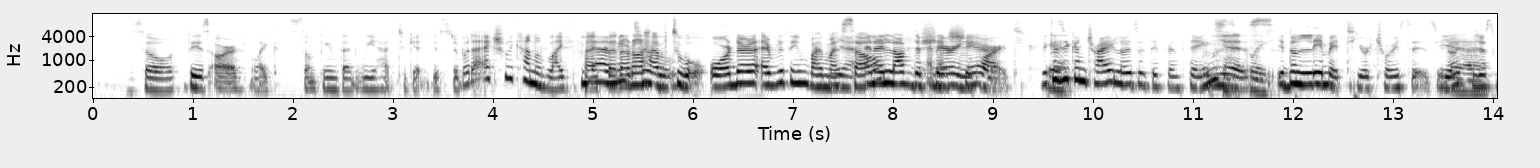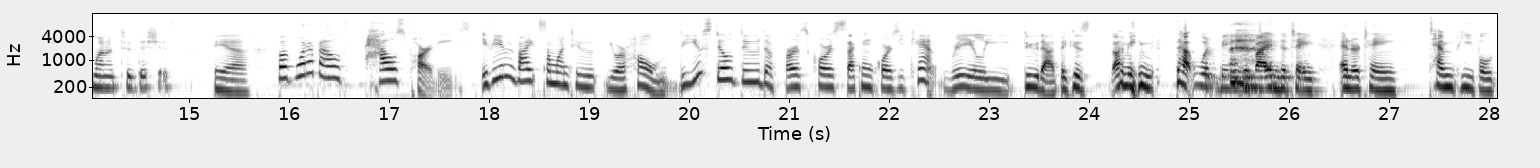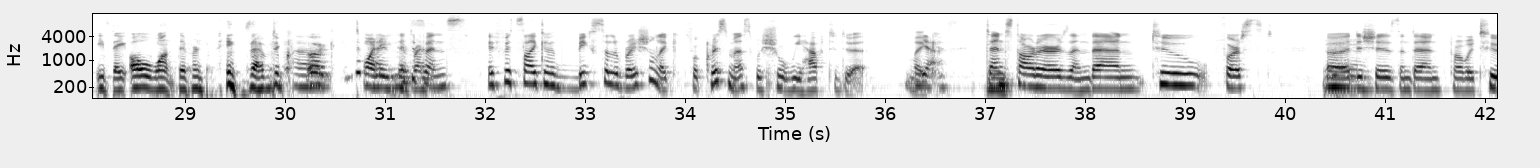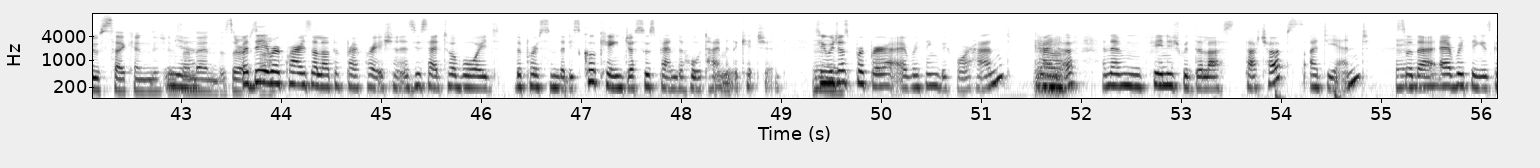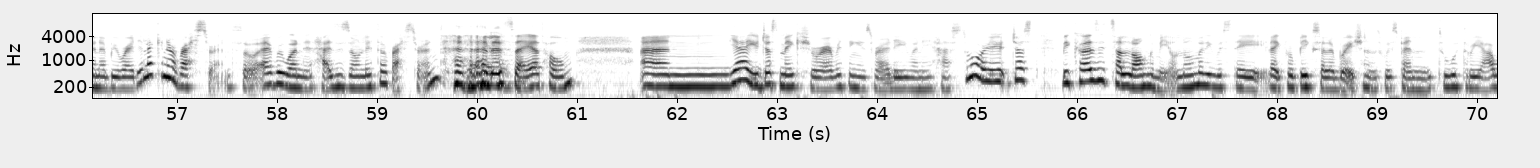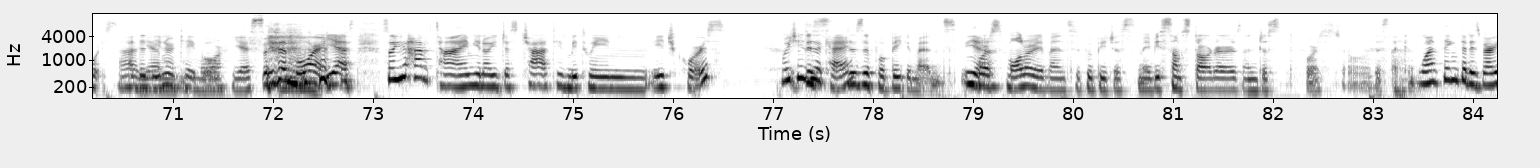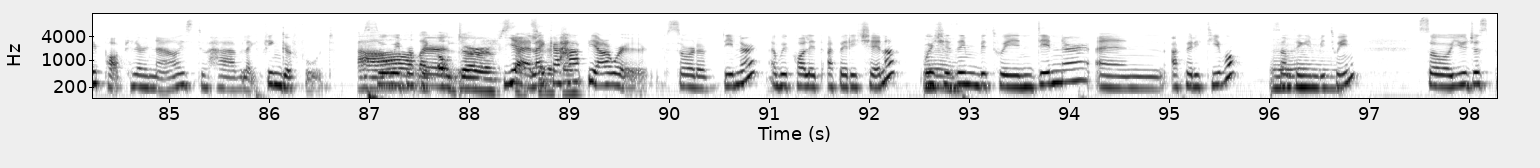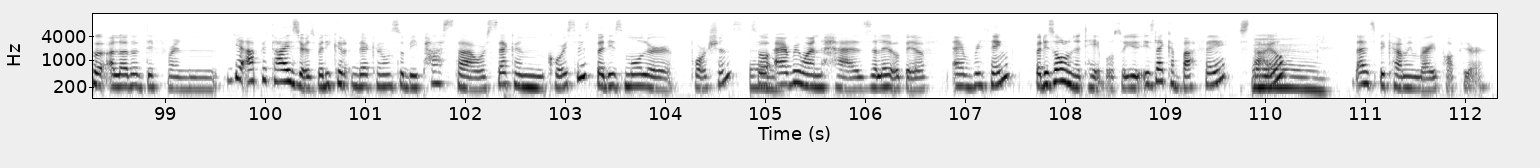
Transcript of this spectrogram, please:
so these are like something that we had to get used to but i actually kind of like the fact Yeah, that i don't have to order everything by myself Yeah, and I love the sharing share. part because Yeah. you can try loads of different things. Yes. You don't limit your choices, you know, Yeah. to just one or two dishes. Yeah. But what about house parties? If you invite someone to your home, do you still do the first course, second course? You can't really do that because I mean that would mean if I entertain entertain ten people, if they all want different things, I have to cook twenty It different. depends. If it's like a big celebration, like for Christmas, we sure we have to do it. Like Yes. ten mm. starters and then two first uh, mm. dishes and then probably two second dishes and then dessert. But it requires a lot of preparation, as you said, to avoid the person that is cooking just to spend the whole time in the kitchen. So you would mm. just prepare everything beforehand, kind of, and then finish with the last touch ups at the end. So that mm. everything is going to be ready, like in a restaurant. So everyone has his own little restaurant, let's say, at home. And yeah, you just make sure everything is ready when it has to, or you just because it's a long meal. Normally, we stay like for big celebrations, we spend two or three hours ah, at the yeah, dinner table. more, yes. even more. Yes, so you have time. You know, you just chat in between each course, which is this, okay. this is for big events. Yeah. For smaller events, it would be just maybe some starters and just first or the second. One thing that is very popular now is to have like finger food. Ah, like hors d'oeuvres, Yeah, like a thing. happy hour sort of dinner, and we call it apericena, which Mm. is in between dinner and aperitivo, something Mm. in between. So you just put a lot of different yeah appetizers, but it can, there can also be pasta or second courses, but in smaller portions. So Mm. everyone has a little bit of everything, but it's all on the table. So you, it's like a buffet style. Mm. That's becoming very popular.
